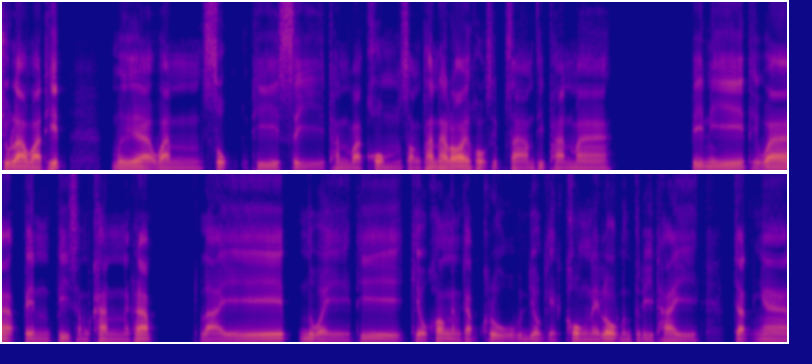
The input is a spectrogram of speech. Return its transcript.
จุฬาวาทิตเมื่อวันศุกร์ที่ 4 ธันวาคม 2563 ที่ผ่านมา ปีนี้ถือว่าเป็นปีสำคัญนะครับ หลายหน่วยที่เกี่ยวข้องกันกับครูบุญโยงเกตคงในโลกดนตรีไทย จัดงาน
